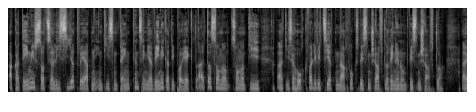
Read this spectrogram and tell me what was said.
akademisch sozialisiert werden in diesem Denken, sind ja weniger die Projektleiter, sondern, sondern die, äh, diese hochqualifizierten Nachwuchswissenschaftlerinnen und Wissenschaftler, äh,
